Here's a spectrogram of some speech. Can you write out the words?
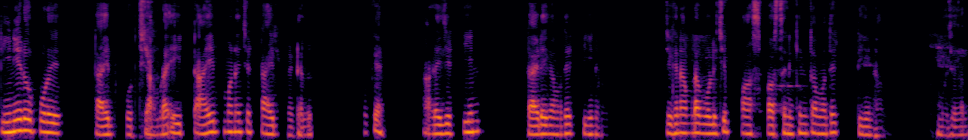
টিনের ওপরে টাইপ করছি। আমরা এই টাইপ মানে হচ্ছে টাইপ মেটাল ওকে আর এই যে টিন ডাইরেক্ট আমাদের টিন হবে। যেখানে আমরা বলেছি পাঁচ পার্সেন্ট কিন্তু আমাদের টিন হবে। বোঝা গেল?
